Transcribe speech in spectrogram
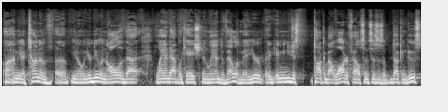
uh, I mean, a ton of, uh, you know, when you're doing all of that land application and land development, you're, I mean, you just talk about waterfowl since this is a duck and goose,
